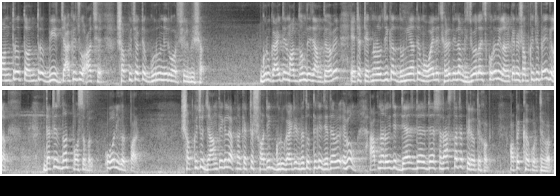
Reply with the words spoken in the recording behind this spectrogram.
মন্ত্র, তন্ত্র, বীজ, যা কিছু আছে সব কিছু একটা গুরু নির্ভরশীল বিষয়। গুরু গাইডের মাধ্যম দিয়ে জানতে হবে, এটা টেকনোলজিক্যাল দুনিয়াতে মোবাইলে ছেড়ে দিলাম ভিজুয়ালাইজ করে দিলাম, এখানে সব কিছু পেয়ে গেলাম। That is not possible on your part সব কিছু জানতে গেলে আপনাকে একটা সঠিক গুরু গাইডের ভেতর থেকে যেতে হবে এবং আপনার ওই যে ড্যাশ ড্যাশ ড্যাশ রাস্তাটা পেরোতে হবে, অপেক্ষা করতে হবে।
